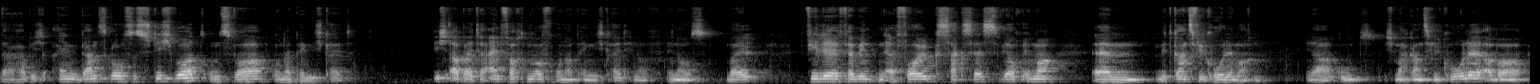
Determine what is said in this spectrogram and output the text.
Da habe ich ein ganz großes Stichwort und zwar Unabhängigkeit. Ich arbeite einfach nur auf Unabhängigkeit hinaus, weil viele verbinden Erfolg, Success, wie auch immer, ähm, mit ganz viel Kohle machen. Ja gut, ich mache ganz viel Kohle, aber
